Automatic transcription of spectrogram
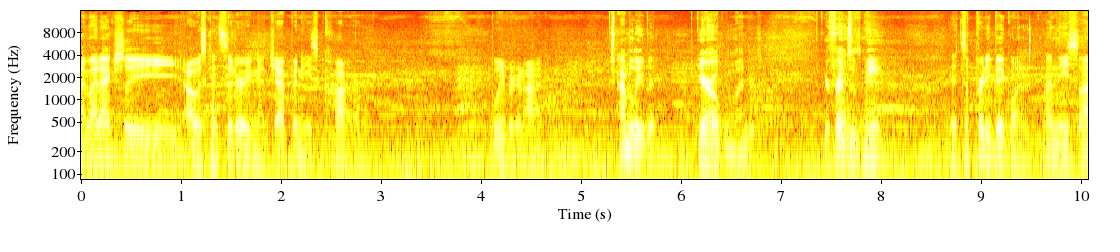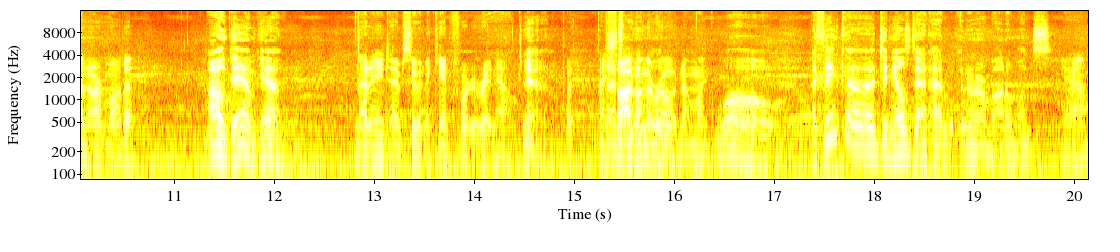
I might actually. I was considering a Japanese car. Believe it or not, I believe it. You're open-minded. You're friends with me. it's a pretty big one. A Nissan Armada. Oh damn, yeah, Not anytime soon. I can't afford it right now. yeah. But But I saw it on the want. road, and I'm like, whoa. I think uh, Danielle's dad had an Armada once. Yeah,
